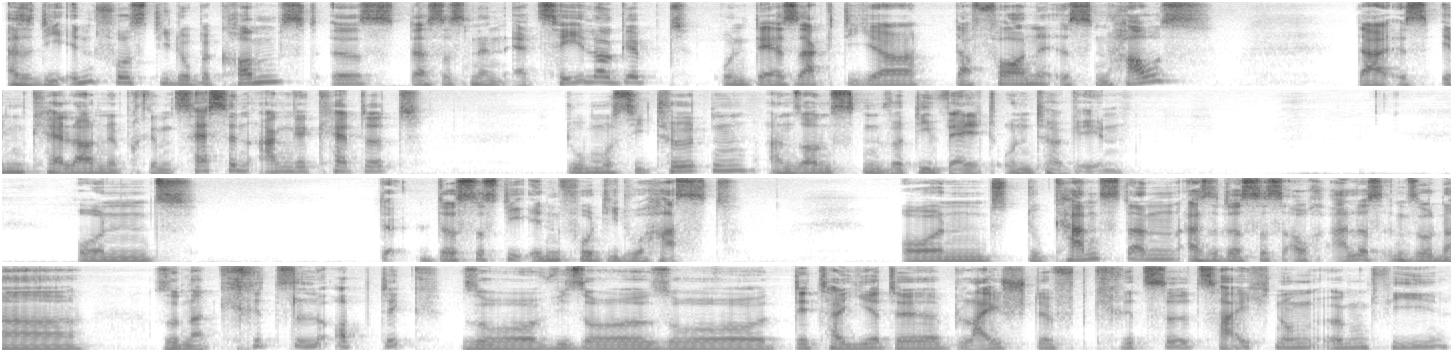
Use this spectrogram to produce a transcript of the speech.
also die Infos, die du bekommst, ist, dass es einen Erzähler gibt und der sagt dir, da vorne ist ein Haus, da ist im Keller eine Prinzessin angekettet, du musst sie töten, ansonsten wird die Welt untergehen. Und das ist die Info, die du hast. Und du kannst dann, also das ist auch alles in so einer so einer Kritzeloptik, so wie so, so detaillierte Bleistift-Kritzelzeichnung irgendwie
